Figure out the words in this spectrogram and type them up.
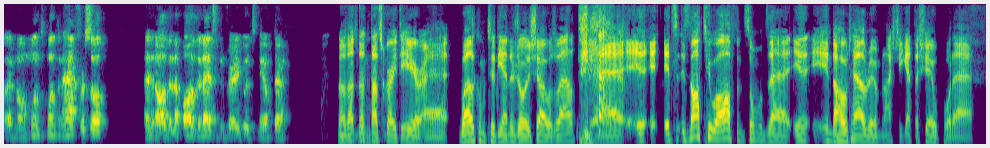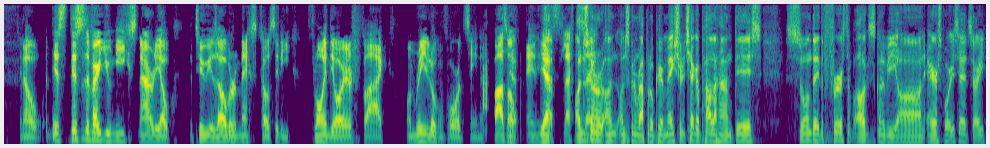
I don't know month, month and a half or so. And all the all the lads have been very good to me up there. No, that, that that's great to hear. Uh, welcome to the Energize show as well. uh, it, it, it's it's not too often someone's uh, in in the hotel room and actually get the shout, but uh, you know this this is a very unique scenario. The two years over in Mexico City, flying the Irish flag. I'm really looking forward to seeing it. Basil, Yeah. anything Yeah. I'm just say? gonna I'm, I'm just gonna wrap it up here. Make sure to check out Palahan this Sunday, the first of August, is going to be on eir Sport. You said sorry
